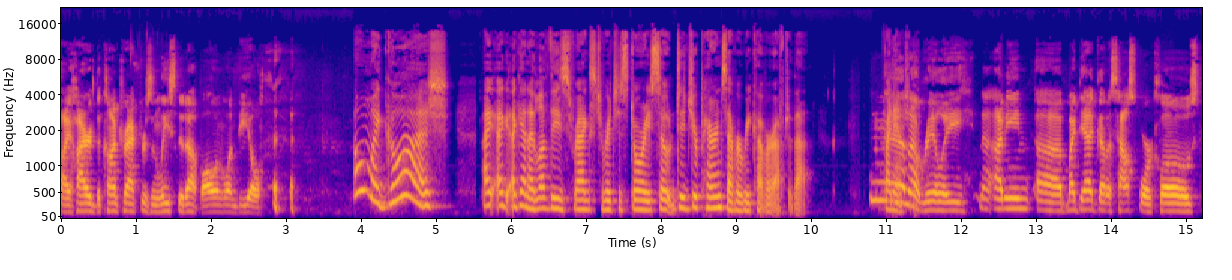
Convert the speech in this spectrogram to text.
I hired the contractors and leased it up all in one deal. Oh my gosh. I, I again, I love these rags to riches stories. So, did your parents ever recover after that? Financially. not really. No, I mean, uh, my dad got his house foreclosed,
